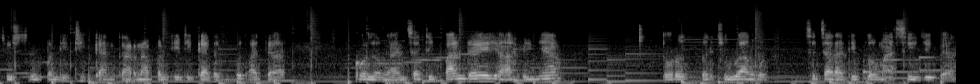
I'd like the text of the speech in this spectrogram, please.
Justru pendidikan karena pendidikan tersebut ada golongan cerdik pandai yang akhirnya turut berjuang secara diplomasi juga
